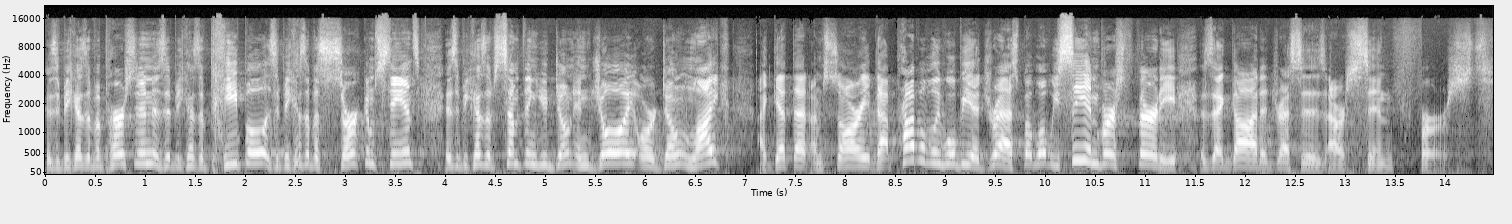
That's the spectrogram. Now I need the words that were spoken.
Is it because of a person? Is it because of people? Is it because of a circumstance? Is it because of something you don't enjoy or don't like? I get that. I'm sorry. That probably will be addressed. But what we see in verse 30 is that God addresses our sin first.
